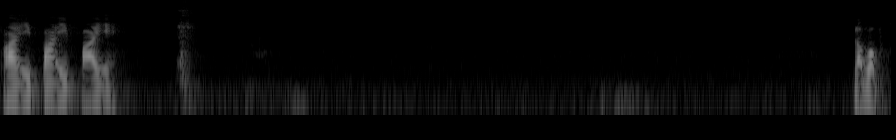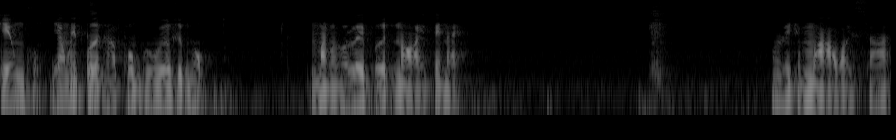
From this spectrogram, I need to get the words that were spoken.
ไปไปไประบบเกมผมยังไม่เปิดครับ ผมเพิ่งเวลสิบหกมันก็เลยเปิดน้อยไปหน่อย เมื่อไรจะมาไว้ซาด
